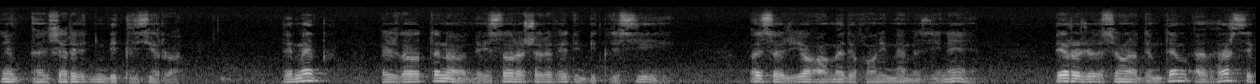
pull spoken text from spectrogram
شرف الدين بتلسي را. دمك اجداتنا نويسار شرف الدين بتلسي اساج يا احمد خاني ممزينه به رجوسيون دمدم از هر سك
